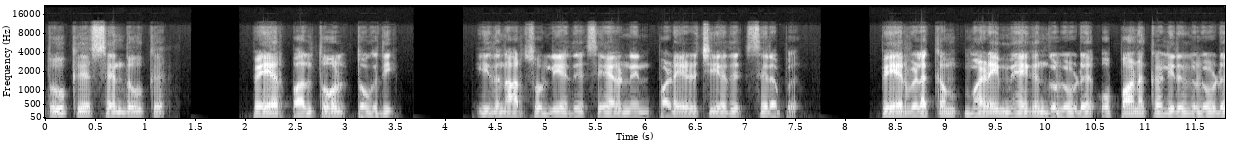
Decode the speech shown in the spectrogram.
தூக்கு செந்தூக்கு. பெயர் பல்தோல் தொகுதி. இதனார் சொல்லியது சேரனின் படையெழுச்சியது சிறப்பு. பெயர் விளக்கம் மழை மேகங்களோடு ஒப்பான களிறுகளோடு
